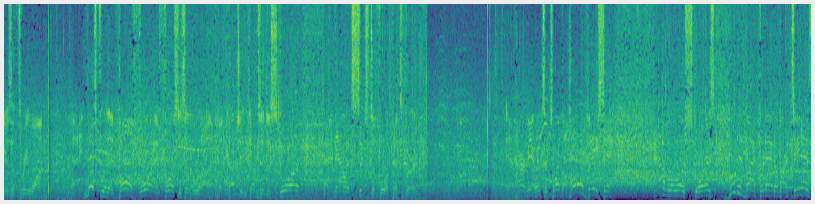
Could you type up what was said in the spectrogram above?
Here's a 3-1. And he missed with it. Ball four, and it forces in a run. McCutchen comes in to score, and now it's 6 to 4 Pittsburgh. And Jaramillo hits it toward the hole base hit. Adam LaRoche scores, booted by Fernando Martinez.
